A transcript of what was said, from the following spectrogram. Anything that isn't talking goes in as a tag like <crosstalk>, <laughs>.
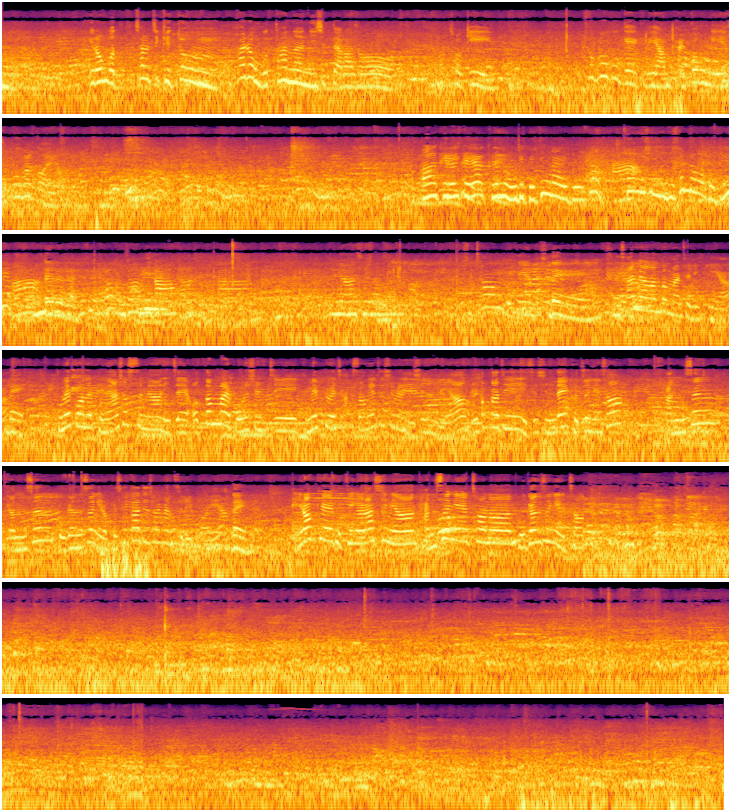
이런 거 솔직히 좀 활용 못하는 20대라서 저기 초보 고객 위한 발권 기에서 뽑을 거예요. 아, 그러세요? 그러면 우리 베팅 가이드에서 아. 처음 오신 분들 설명하거든요. 아, 안내 네네네. 받으세요. 감사합니다. 안녕하세요. 혹시 처음 부팅해보실 네. 네, 설명 한 번만 드릴게요. 네. 구매권을 구매하셨으면 이제 어떤 말 고르실지 구매표에 작성해 주시면 되시는데요. 몇 가지 있으신데 그 중에서 단승, 연승, 복연승 이렇게 세 가지 설명 드릴 거예요. 네. 이렇게 베팅을 하시면 단승에 1,000원, 복연승에 2,000원.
